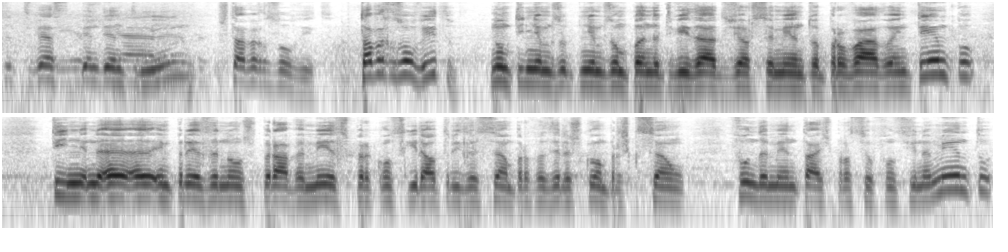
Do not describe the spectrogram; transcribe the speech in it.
Se tivesse dependente de mim, estava resolvido. Estava resolvido. Não tínhamos, tínhamos um plano de atividades e orçamento aprovado em tempo, tinha, a, a, empresa não esperava meses para conseguir autorização para fazer as compras que são fundamentais para o seu funcionamento,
